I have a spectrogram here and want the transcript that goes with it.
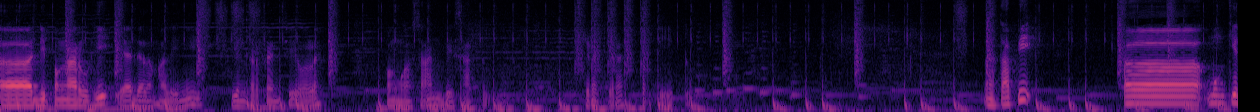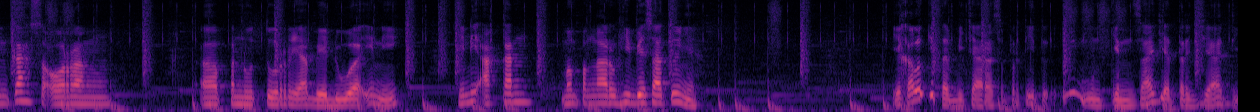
uh, dipengaruhi ya dalam hal ini diintervensi oleh penguasaan B1-nya. Kira-kira seperti itu. Nah, tapi uh, mungkinkah seorang uh, penutur ya B2 ini ini akan mempengaruhi B1-nya. Ya kalau kita bicara seperti itu, ini mungkin saja terjadi.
